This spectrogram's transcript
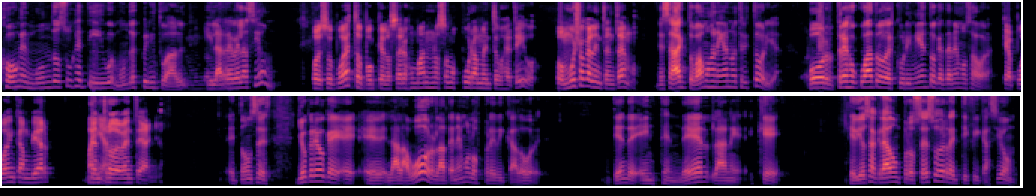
con el mundo subjetivo, el mundo espiritual y la revelación. Por supuesto, porque los seres humanos no somos puramente objetivos, por mucho que lo intentemos. Exacto, vamos a negar nuestra historia por tres o cuatro descubrimientos que tenemos ahora. Que pueden cambiar dentro de 20 años. Entonces, yo creo que eh, eh, la labor la tenemos los predicadores. ¿Entiendes? Entender que, que Dios ha creado un proceso de rectificación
